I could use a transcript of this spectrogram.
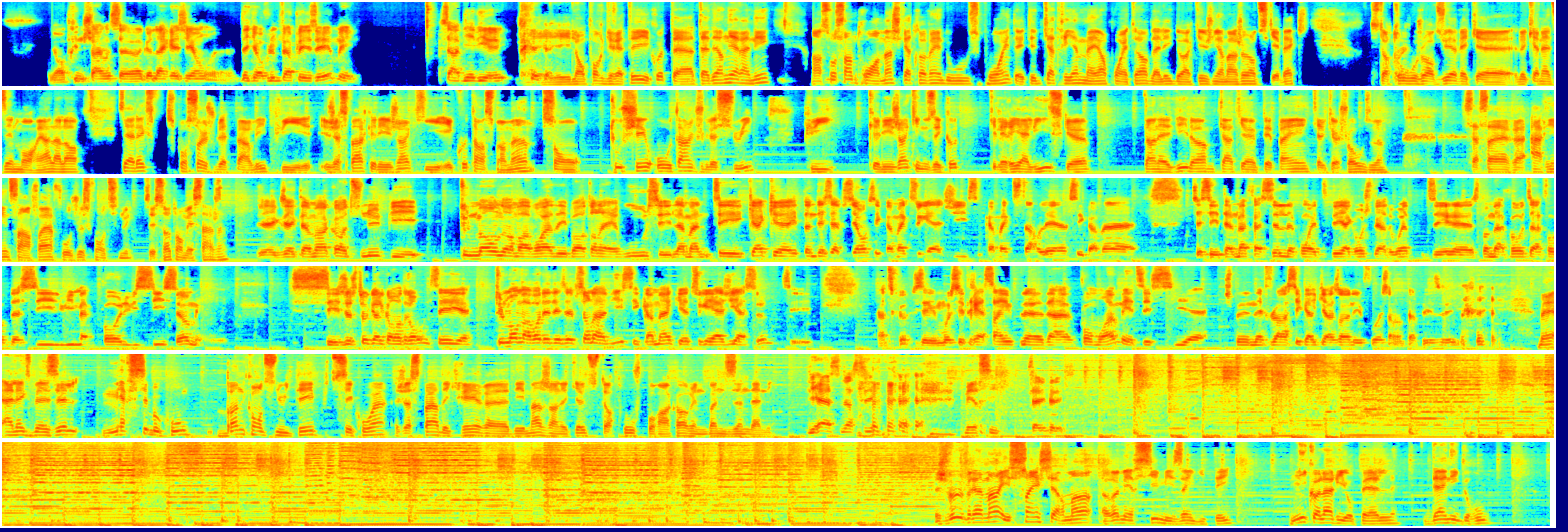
ils ont pris une chance, euh, un gars de la région. Peut-être qu'ils ont voulu me faire plaisir, mais ça a bien viré. ils l'ont pas regretté. Écoute, ta, ta, dernière année, en 63 matchs, 92 points, tu as été le quatrième meilleur pointeur de la Ligue de hockey junior majeur du Québec tu te retrouves aujourd'hui avec euh, le Canadien de Montréal. Alors, tu sais, Alex, c'est pour ça que je voulais te parler. Puis j'espère que les gens qui écoutent en ce moment sont touchés autant que je le suis. Puis que les gens qui nous écoutent, qu'ils réalisent que dans la vie, là, quand il y a un pépin, quelque chose, là, ça sert à rien de s'en faire, faut juste continuer. C'est ça ton message, hein? Exactement, continue, puis tout le monde, on va avoir des bâtons dans les roues. C'est la man... quand tu as une déception, c'est comment que tu réagis, c'est comment que tu t'en relèves, c'est comment. C'est tellement facile de pointer à gauche et à droite et dire euh, c'est pas ma faute, c'est la faute de ci, lui même pas, lui ci, ça, mais c'est juste toi qui le contrôle. Tout le monde va avoir des déceptions dans la vie, c'est comment que tu réagis à ça. En tout cas, moi, c'est très simple euh, pour moi, mais si euh, je peux influencer quelques-uns des fois, ça va me faire plaisir. ben, Alex Bézil, merci beaucoup. Bonne continuité. Puis tu sais quoi? J'espère d'écrire euh, des matchs dans lesquels tu te retrouves pour encore une bonne dizaine d'années. Yes, merci. merci. Salut Félix. Veux vraiment et sincèrement remercier mes invités, Nicolas Riopel, Danny Grou,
